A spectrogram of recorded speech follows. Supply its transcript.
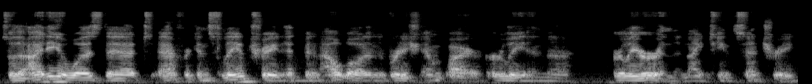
So the idea was that African slave trade had been outlawed in the British Empire early in the earlier in the 19th century.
